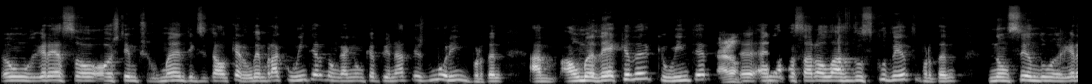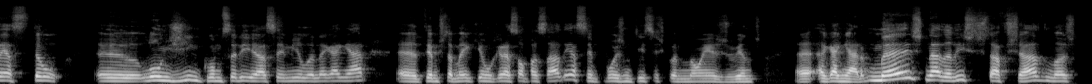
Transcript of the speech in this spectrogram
um regresso aos tempos românticos e tal, quero lembrar que o Inter não ganha um campeonato desde Mourinho, portanto, há, há uma década que o Inter claro. uh, anda a passar ao lado do Scudetto, portanto, não sendo um regresso tão uh, longínquo como seria a AC Milan a ganhar, temos também aqui um regresso ao passado e há sempre boas notícias quando não é a Juventus a ganhar. Mas nada disto está fechado, nós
